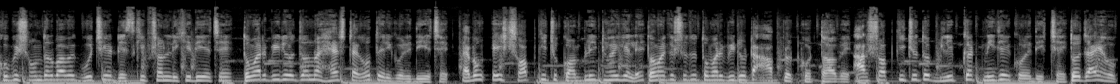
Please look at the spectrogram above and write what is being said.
খুবই সুন্দরভাবে গুছিয়ে ডেসক্রিপশন লিখে দিয়েছে। তোমার ভিডিওর জন্য হ্যাশট্যাগও তৈরি করে দিয়েছে। এবং এই সব কিছু কমপ্লিট হয়ে গেলে তোমাকে শুধু তোমার ভিডিওটা আপলোড করতে হবে। আর সবকিছু তো ফ্লিপকার্ট নিজেই করে দিচ্ছে। তো যাই হোক,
